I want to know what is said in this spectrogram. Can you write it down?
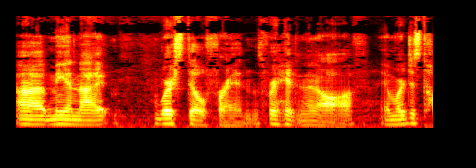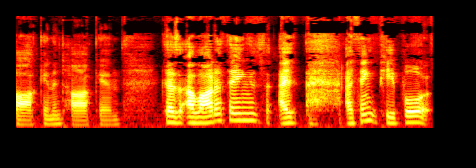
Uh, me and Knight, we're still friends. We're hitting it off. And we're just talking and talking. Because a lot of things, I, I think people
